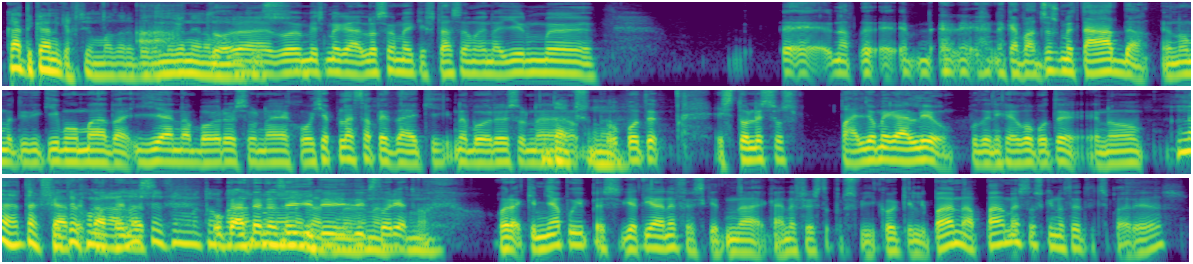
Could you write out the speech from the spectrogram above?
κάτι κάνει και αυτή η ομάδα. Ρε, παιδί μου, είναι τώρα εδώ εμείς μεγαλώσαμε και φτάσαμε να γίνουμε. Ε, να, ε, ε, ε, να καβατζώσουμε τα άντα ενώ με τη δική μου ομάδα για να μπορέσω να έχω όχι απλά σαν παιδάκι να μπορέσω να εντάξει, ναι. οπότε εσύ το λες ως παλιό μεγαλείο που δεν είχα εγώ ποτέ ενώ ναι εντάξει κάθε, έχω καθένας, ο καθένας έχει την, την ιστορία του Ωραία, και μια που είπες, γιατί ανέφερες και την ανέφερες το προσφυγικό κλπ., να πάμε στο σκηνοθέτη της παρέας,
